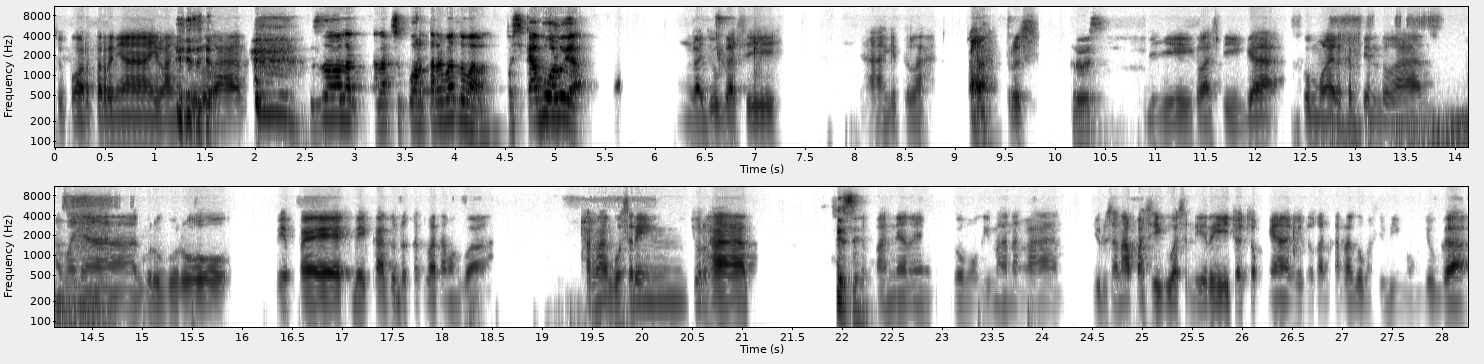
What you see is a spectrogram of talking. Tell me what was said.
supporternya hilangin dulu kan. Lu anak anak supporter banget lu mal. Persikabo lu ya? Enggak juga sih. Ya gitulah. terus Terus. di kelas 3 gue mulai deketin tuh kan namanya guru-guru BP, BK tuh deket banget sama gue karena gue sering curhat depannya nih gue mau gimana kan jurusan apa sih gue sendiri cocoknya gitu kan karena gue masih bingung juga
